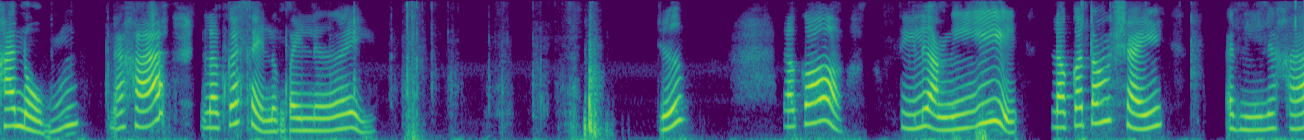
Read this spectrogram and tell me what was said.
ขนมนะคะ แล้วก็ใส่ลงไปเลยจึ๊บแล้วก็สีเหลืองนี้ เราก็ต้องใช้อันนี้นะคะ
